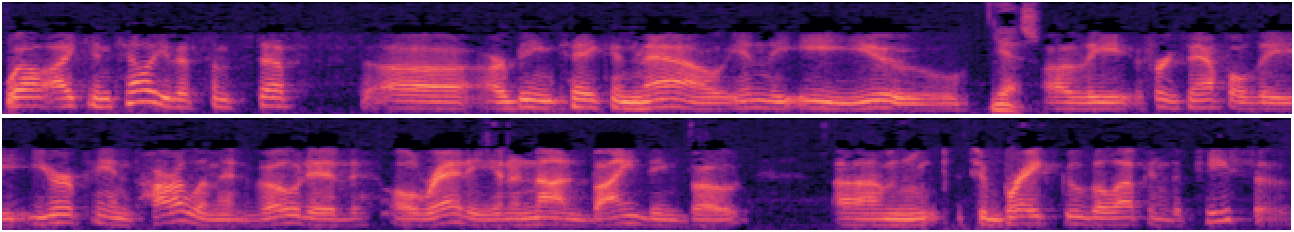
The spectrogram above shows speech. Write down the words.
Well, I can tell you that some steps uh, are being taken now in the EU. Yes. Uh, the, for example, the European Parliament voted already in a non-binding vote um, to break Google up into pieces.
